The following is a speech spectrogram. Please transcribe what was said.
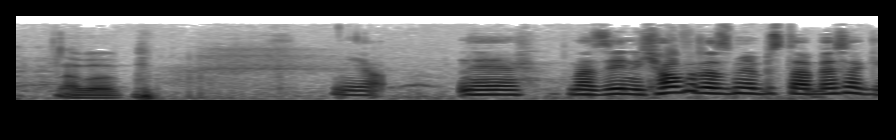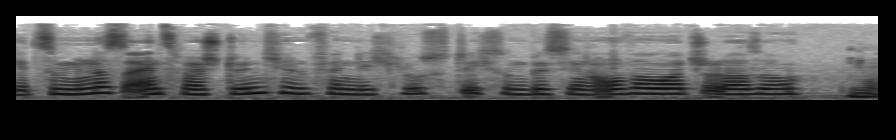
aber ja. Nee, mal sehen. Ich hoffe, dass es mir bis da besser geht. Zumindest ein, zwei Stündchen fände ich lustig. So ein bisschen Overwatch oder so. Ja.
